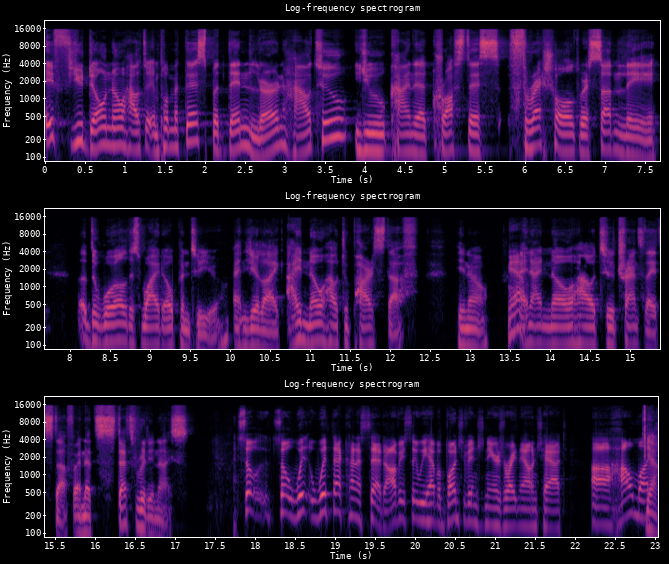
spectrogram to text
if you don't know how to implement this, but then learn how to, you kind of cross this threshold where suddenly the world is wide open to you. And you're like, I know how to parse stuff, you know? Yeah. And I know how to translate stuff. And that's that's really nice. So, so with with that kind of said, obviously we have a bunch of engineers right now in chat. Uh, how much? Yeah.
